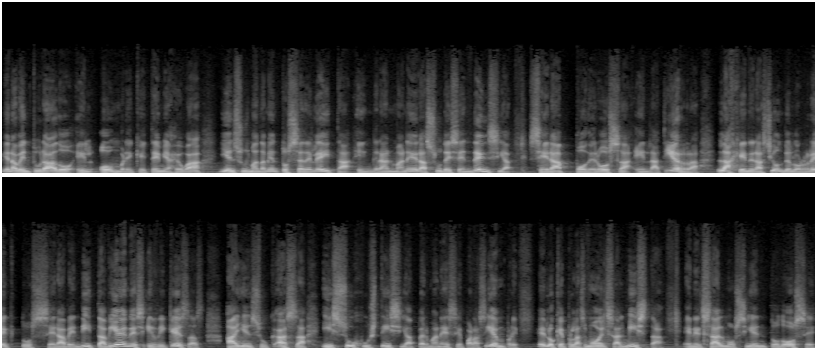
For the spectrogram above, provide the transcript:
Bienaventurado el hombre que teme a Jehová y en sus mandamientos se deleita en gran manera. Su descendencia será poderosa en la tierra. La generación de los rectos será bendita. Bienes y riquezas hay en su casa y su justicia permanece para siempre. Es lo que plasmó el salmista en el Salmo 112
